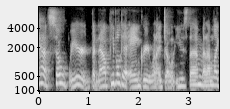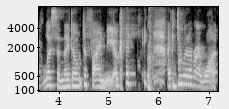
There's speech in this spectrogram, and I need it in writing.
Yeah. It's so weird. But now people get angry when I don't use them, and I'm like, listen, they don't define me. Okay. I can do whatever I want.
